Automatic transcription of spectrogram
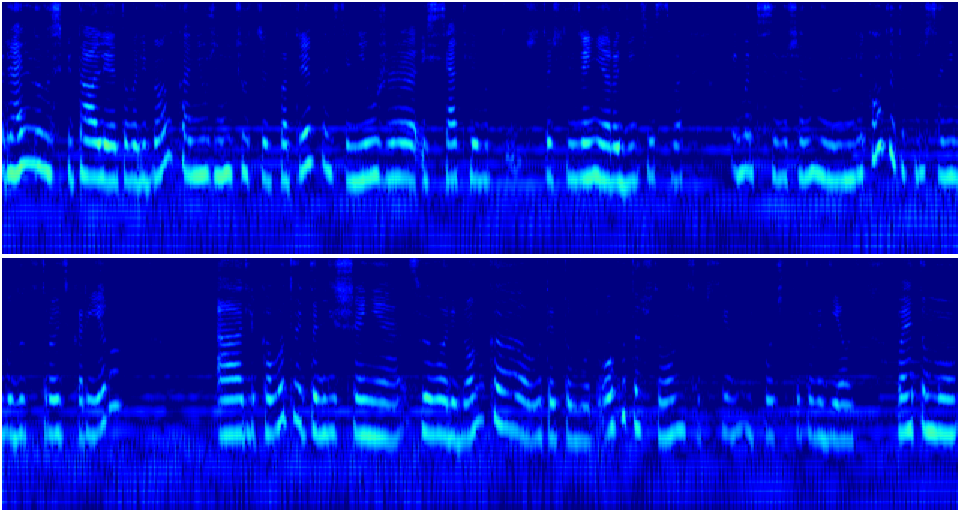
реально воспитали этого ребенка, они уже не чувствуют потребность, они уже иссякли вот с точки зрения родительства. Им это совершенно не нужно. Для кого-то это плюс, они будут строить карьеру, а для кого-то это лишение своего ребенка вот этого вот опыта, что он совсем не хочет этого делать. Поэтому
